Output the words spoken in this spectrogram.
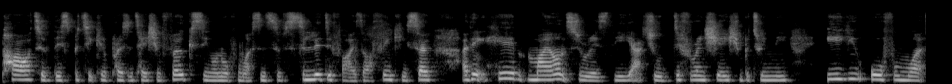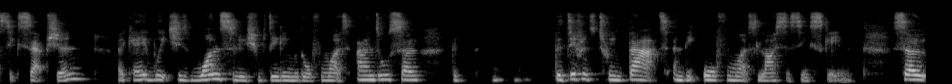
part of this particular presentation focusing on orphan works and sort of solidifies our thinking. So I think here my answer is the actual differentiation between the EU orphan works exception, okay, which is one solution for dealing with orphan works, and also the, the difference between that and the orphan works licensing scheme. So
